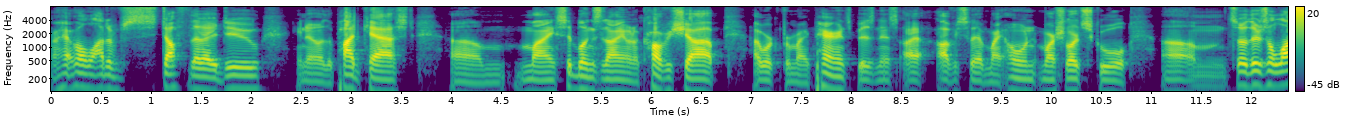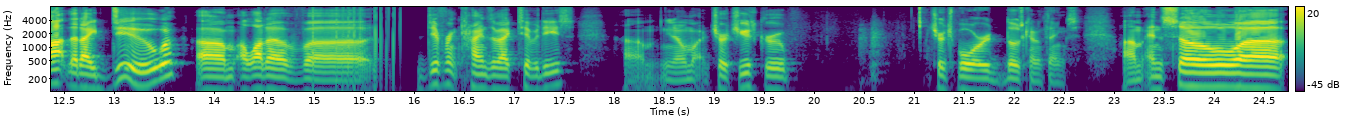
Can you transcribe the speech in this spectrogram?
I have a lot of stuff that I do, you know, the podcast. Um, my siblings and I own a coffee shop. I work for my parents' business. I obviously have my own martial arts school. Um, so there's a lot that I do, um, a lot of uh, different kinds of activities. Um, you know, my church youth group, church board, those kind of things. Um, and so uh,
